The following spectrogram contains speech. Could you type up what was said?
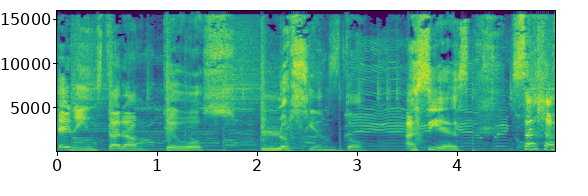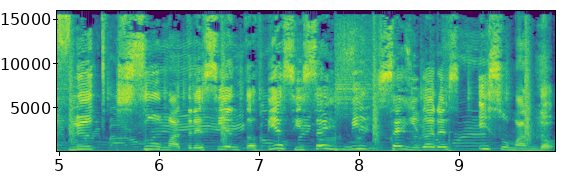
en Instagram que vos. Lo siento. Así es. Sasha Flute suma 316 mil seguidores y sumando.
